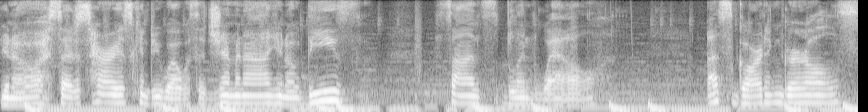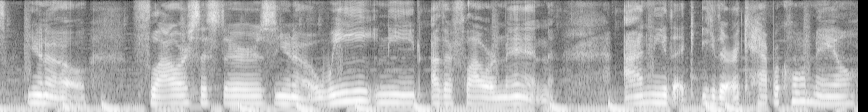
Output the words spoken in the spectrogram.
You know, Sagittarius can do well with a Gemini. You know, these signs blend well. Us garden girls, you know, flower sisters, you know, we need other flower men. I need a, either a Capricorn male,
